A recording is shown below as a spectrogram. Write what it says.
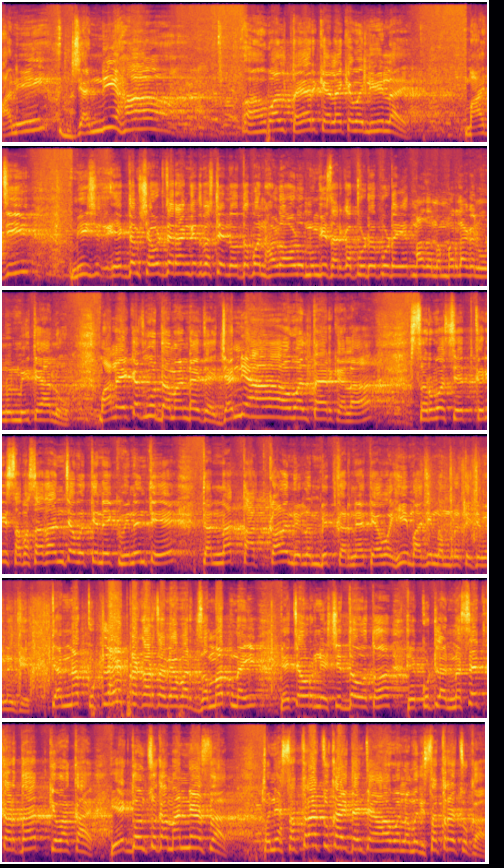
आणि ज्यांनी हा अहवाल तयार केला किंवा लिहिला आहे माझी मी एकदम शेवटच्या रांगेत बसलेलो होतो पण हळूहळू मुंगीसारखा पुढे पुढे येत माझा नंबर लागेल म्हणून मी ते आलो. मला एकच मुद्दा मांडायचा आहे. ज्यांनी हा अहवाल तयार केला सर्व शेतकरी सभासदांच्या वतीने एक विनंती आहे त्यांना तात्काळ निलंबित करण्यात यावं ही माझी नम्रतेची विनंती आहे. त्यांना कुठल्याही प्रकारचा व्यवहार जमत नाही याच्यावर निषिद्ध होतं. हे कुठल्या नशेत करतात किंवा काय? एक दोन चुका मान्य असतात पण या सतरा चुका आहेत त्यांच्या अहवालामध्ये सतरा चुका.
